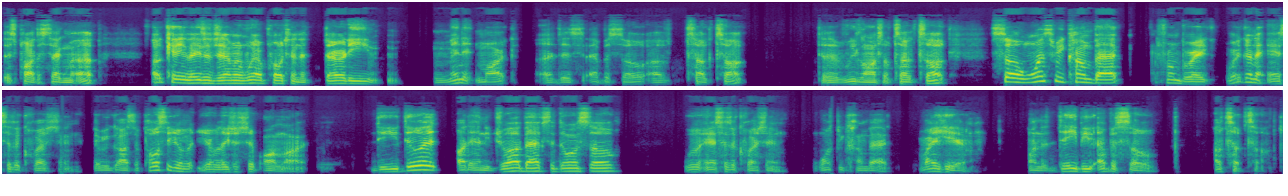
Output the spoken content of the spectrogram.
this part of the segment up. Okay, ladies and gentlemen, we're approaching the 30 minute mark of this episode of TUC Talk, the relaunch of TUC Talk. So once we come back from break, we're gonna answer the question in regards to posting your, your relationship online. Do you do it? Are there any drawbacks to doing so? We'll answer the question once we come back right here on the debut episode of TUC Talk.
